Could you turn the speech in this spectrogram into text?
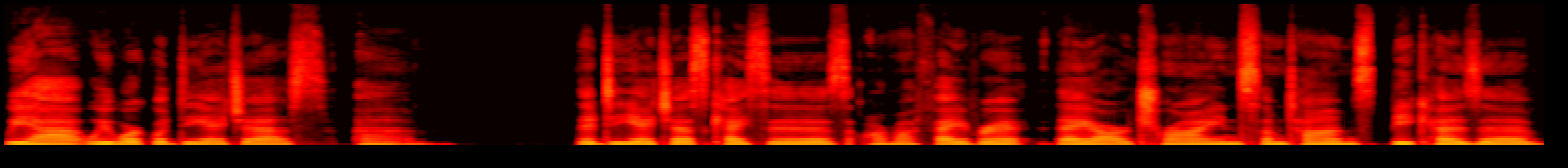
We have we work with DHS. Um, the DHS cases are my favorite. They are trying sometimes because of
